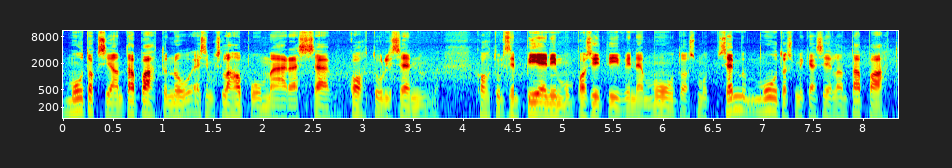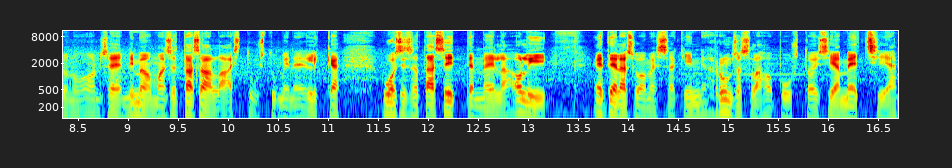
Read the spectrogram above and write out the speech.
muutoksia on tapahtunut esimerkiksi lahopuun määrässä kohtuullisen, kohtuullisen pieni positiivinen muutos, mutta se muutos, mikä siellä on tapahtunut, on se nimenomaan se tasalaistustuminen, eli vuosisata sitten meillä oli Etelä-Suomessakin runsaslahopuustoisia metsiä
